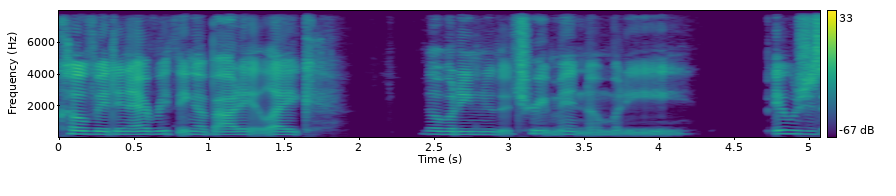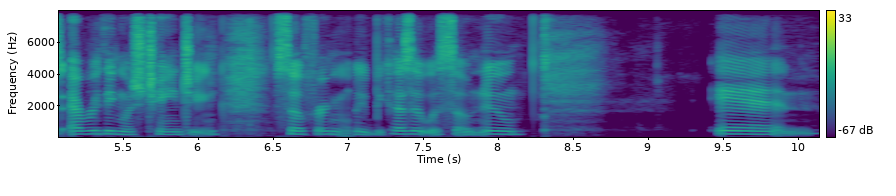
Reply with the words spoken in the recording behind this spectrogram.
COVID and everything about it. Like nobody knew the treatment. Nobody. It was just everything was changing so frequently because it was so new. And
